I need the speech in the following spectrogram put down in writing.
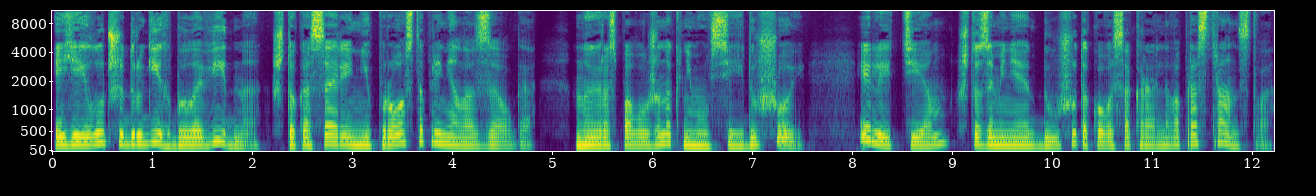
И ей лучше других было видно, что Касария не просто приняла Зелга, но и расположена к нему всей душой — или тем, что заменяет душу такого сакрального пространства.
